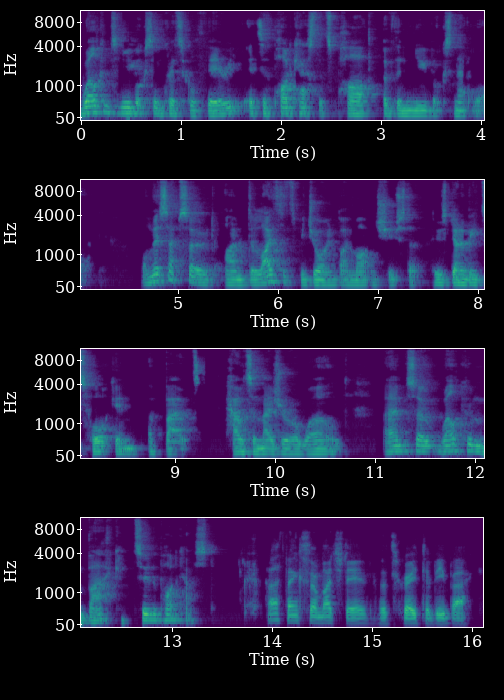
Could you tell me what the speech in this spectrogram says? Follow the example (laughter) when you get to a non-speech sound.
Welcome to New Books in Critical Theory. It's a podcast that's part of the New Books Network. On this episode, I'm delighted to be joined by Martin Schuster, who's going to be talking about how to measure a world. Um, so, welcome back to the podcast. Uh, thanks so much, Dave. It's great to be back.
